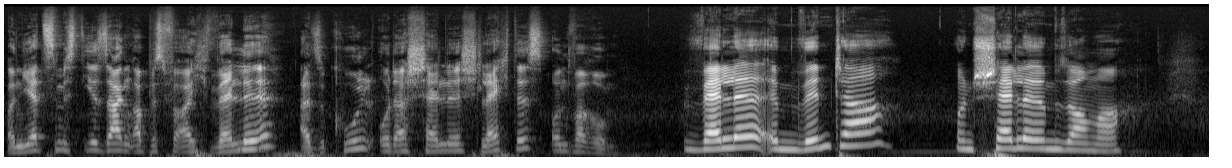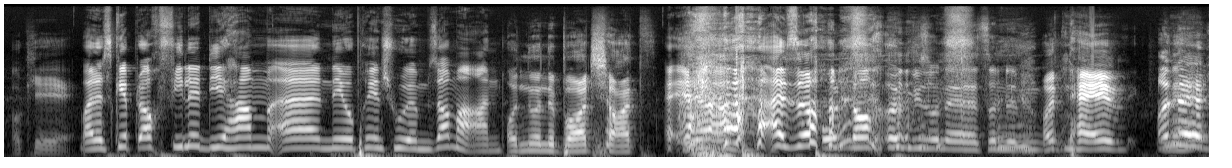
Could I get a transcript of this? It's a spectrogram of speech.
Und jetzt müsst ihr sagen, ob es für euch Welle, also cool, oder Schelle schlecht ist und warum. Welle im Winter und Schelle im Sommer. Okay. Weil es gibt auch viele, die haben äh, Neoprenschuhe im Sommer an. Und nur eine Boardshot. Ja. Also, Und noch irgendwie so eine, so eine Und ein Helm. Und, Nee. eine,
